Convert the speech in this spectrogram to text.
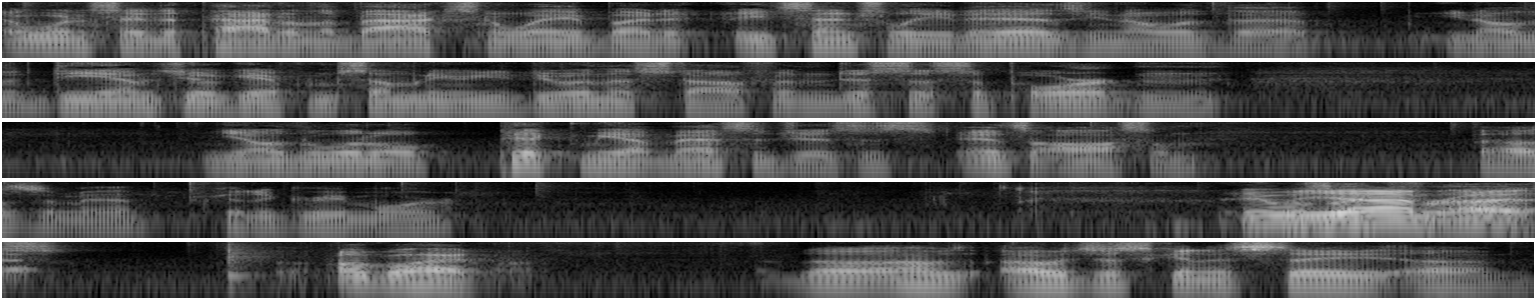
I wouldn't say the pat on the backs in a way, but essentially it is. You know, with the you know the DMs you'll get from somebody when you're doing this stuff, and just the support and you know the little pick me up messages. It's it's awesome. Thousand man, could agree more. It was yeah, like for I- us. Oh, go ahead. No, I was I was just gonna say, um,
